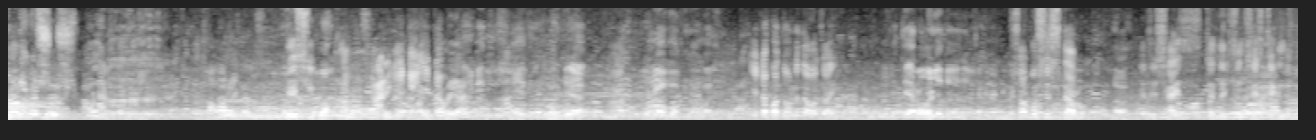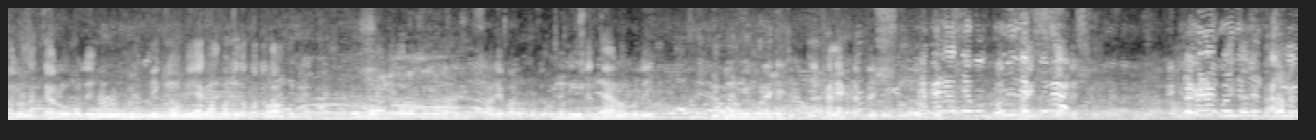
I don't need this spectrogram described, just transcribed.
সর্বশেষ পনেরো। দেশি বকনা। আর এটা এটা ভাইয়া? ওটাও বকনা ভাই এটা কত হলে দেওয়া যায়? তেরো হলে দেওয়া সর্বশেষ তেরো। এই যে সাইজটা দেখছেন সাইজটা কিন্তু ভালো না তেরো হলে বিক্রি হবে। এখন পর্যন্ত কত দাম পড়বে সাড়ে বারো সাড়ে বারো পর্যন্ত। তেরো হলেই এখানে একটা বেশ সুন্দর সাইজটা বেশ সুন্দর। দামের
